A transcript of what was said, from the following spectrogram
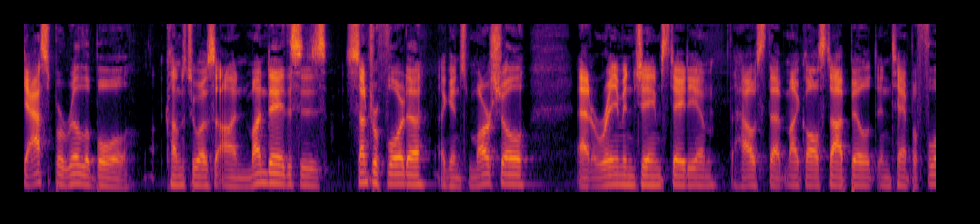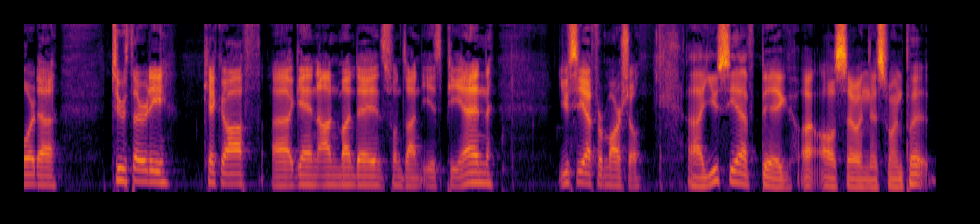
Gasparilla Bowl comes to us on Monday. This is Central Florida against Marshall at Raymond James Stadium, the house that Mike Alstott built in Tampa, Florida. 2:30 kickoff uh, again on Monday. This one's on ESPN. UCF or Marshall? Uh, UCF big uh, also in this one. Put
